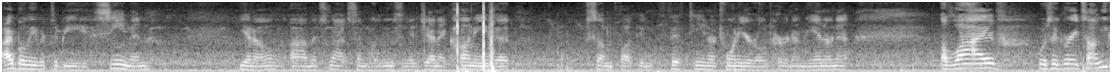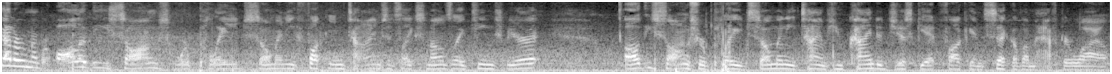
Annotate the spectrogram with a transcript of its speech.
I believe it to be semen. You know, um, it's not some hallucinogenic honey that some fucking 15 or 20 year old heard on the internet. Alive was a great song. You got to remember, all of these songs were played so many fucking times. It's like Smells Like Teen Spirit all these songs were played so many times, you kind of just get fucking sick of them after a while.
